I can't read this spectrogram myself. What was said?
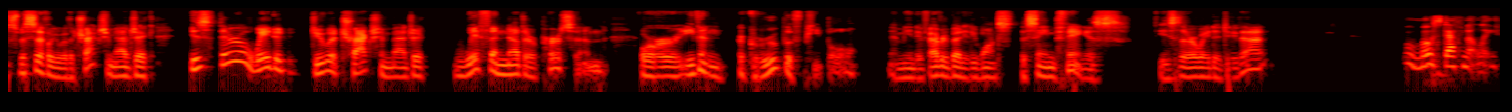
specifically with attraction magic. Is there a way to do attraction magic with another person or even a group of people? I mean, if everybody wants the same thing, is is there a way to do that? Ooh, most definitely.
